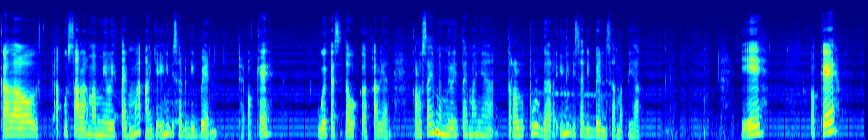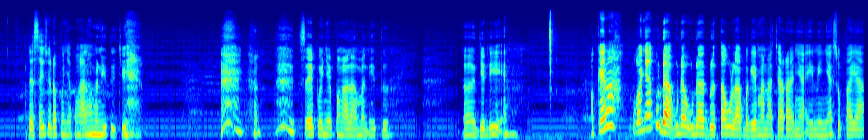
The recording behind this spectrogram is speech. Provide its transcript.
kalau aku salah memilih tema aja ini bisa di band oke okay? gue kasih tahu ke kalian kalau saya memilih temanya terlalu vulgar ini bisa di band sama pihak ye oke okay? Dan saya sudah punya pengalaman itu cuy. Saya punya pengalaman itu. Uh, jadi oke okay lah. Pokoknya aku udah udah udah udah tahu lah bagaimana caranya ininya supaya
